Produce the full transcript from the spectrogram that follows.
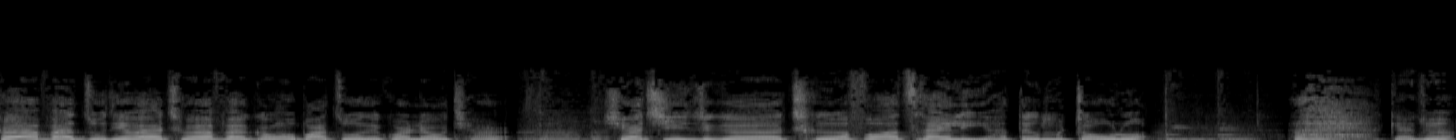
吃完饭，昨天晚上吃完饭，跟我爸坐在一块聊天儿，想起这个车房彩礼还都没着落，唉，感觉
